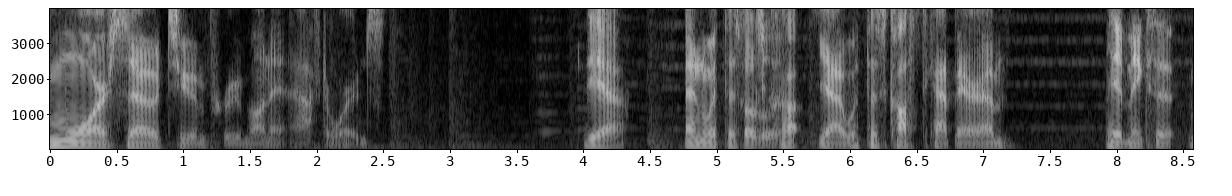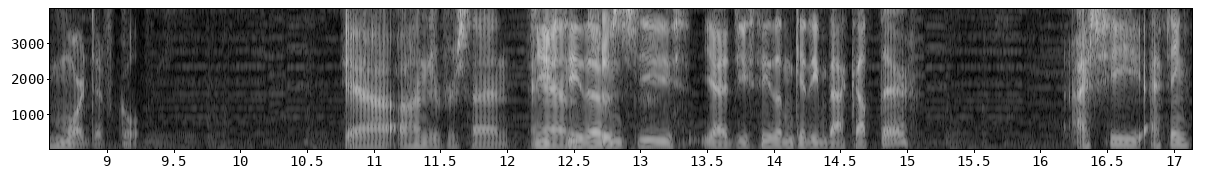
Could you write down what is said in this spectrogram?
more so to improve on it afterwards Yeah. and with this Totally. co- yeah with this cost cap era it makes it more difficult Yeah, a hundred percent. do you And see them just- do you yeah do you see them getting back up there I see. I think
